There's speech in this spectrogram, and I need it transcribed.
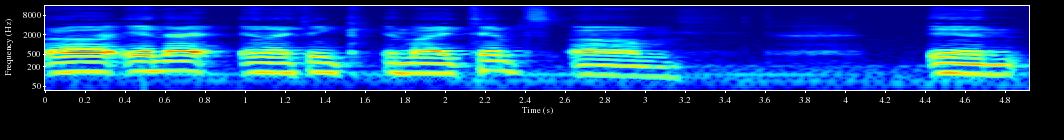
Uh, and that, and I think in my attempts, um, in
